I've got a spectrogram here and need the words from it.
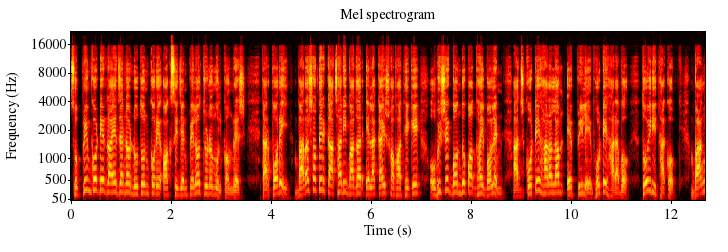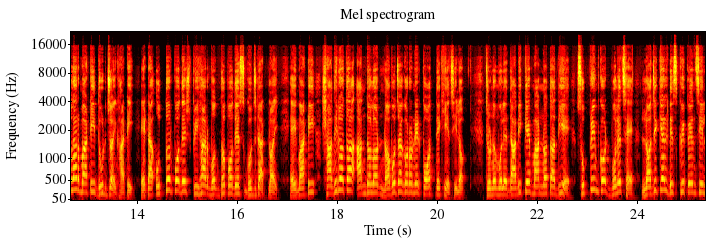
সুপ্রিম কোর্টের রায়ে যেন নতুন করে অক্সিজেন পেল তৃণমূল কংগ্রেস। তারপরেই বারাসতের কাছারি বাজার এলাকায় সভা থেকে অভিষেক বন্দ্যোপাধ্যায় বলেন, আজ কোর্টে হারালাম, এপ্রিলে ভোটে হারাবো। তৈরি থাকো। বাংলার মাটি দুর্জয় ঘাঁটি। এটা উত্তরপ্রদেশ, বিহার, মধ্যপ্রদেশ, গুজরাট নয়। এই মাটি স্বাধীনতা আন্দোলন নবজাগরণের পথ দেখিয়েছিল। তৃণমূলের দাবিকে মান্যতা দিয়ে সুপ্রিম কোর্ট বলেছে, লজিক্যাল ডিসক্রিপেন্সির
